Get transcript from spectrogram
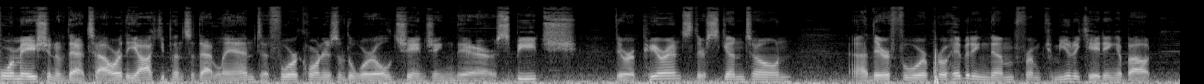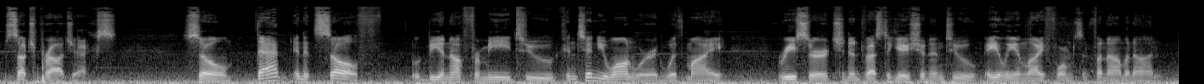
formation of that tower, the occupants of that land, to four corners of the world, changing their speech, their appearance, their skin tone, uh, therefore prohibiting them from communicating about such projects. So, that in itself would be enough for me to continue onward with my research and investigation into alien life forms and phenomenon.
